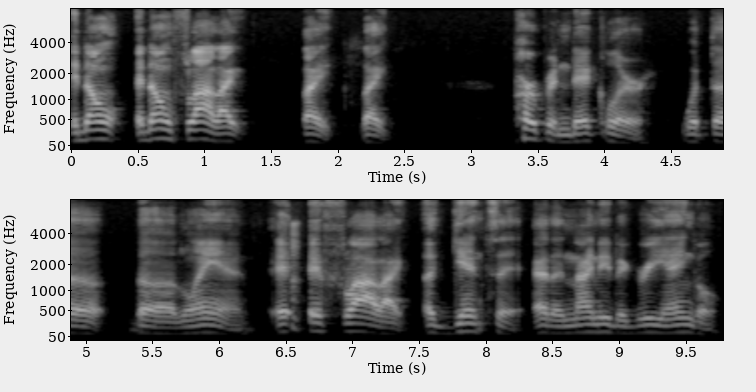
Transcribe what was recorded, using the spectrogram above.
it don't it don't fly like like like perpendicular with the the land. It it fly like against it at a 90 degree angle.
